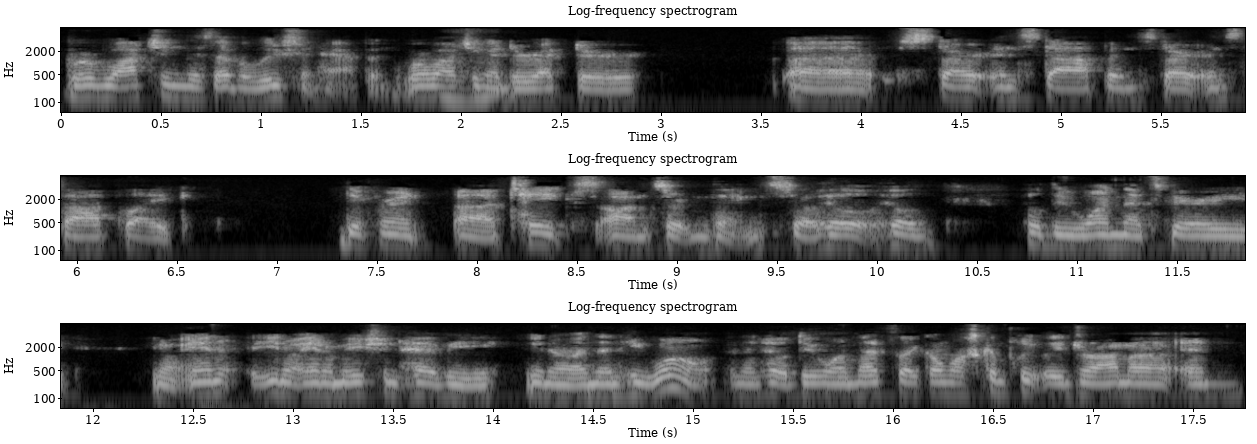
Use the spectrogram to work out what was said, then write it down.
we're watching this evolution happen. We're watching a director uh start and stop and start and stop like different uh takes on certain things. So he'll he'll he'll do one that's very you know an, you know animation heavy, you know, and then he won't, and then he'll do one that's like almost completely drama and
